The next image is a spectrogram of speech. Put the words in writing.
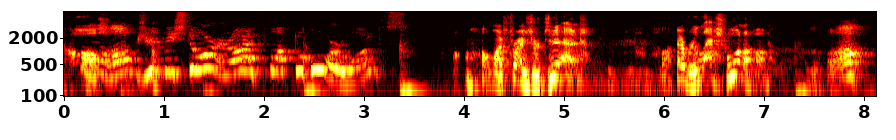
Oh. I'm Jimmy Stewart and I fucked a whore once. All my friends are dead. Every last one of them. Oh,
